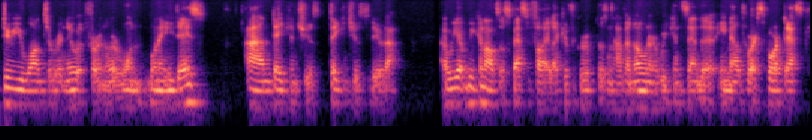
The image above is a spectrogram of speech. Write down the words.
Do you want to renew it for another one 180 days? And they can choose, they can choose to do that. And we, we can also specify, like if a group doesn't have an owner, we can send an email to our support desk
